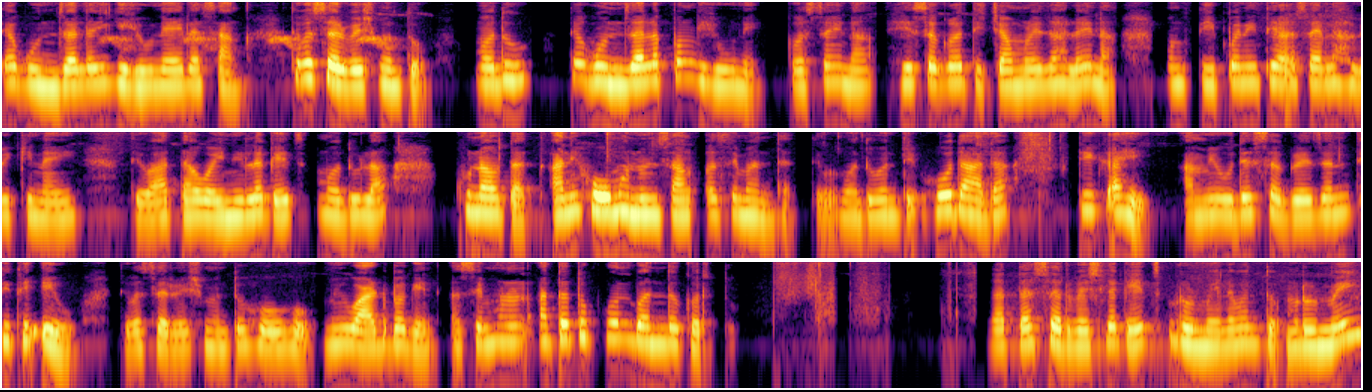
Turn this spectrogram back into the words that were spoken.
त्या गुंजालाही घेऊन यायला सांग. तेव्हा सर्वेश म्हणतो मधू त्या गुंजाला पण घेऊ नये कसं आहे ना? हे सगळं तिच्यामुळे झालं आहे ना? मग ती पण इथे असायला हवी की नाही? तेव्हा आता वहिनी लगेच मधूला खुणावतात आणि हो म्हणून सांग असे म्हणतात. तेव्हा मधू म्हणते हो दादा ठीक आहे. आम्ही उद्या सगळेजण तिथे येऊ. तेव्हा सर्वेश म्हणतो हो हो मी वाट बघेन. असे म्हणून आता तो फोन बंद करतो. आता सर्वेश लगेच मृण्मयीला म्हणतो मृण्मयी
